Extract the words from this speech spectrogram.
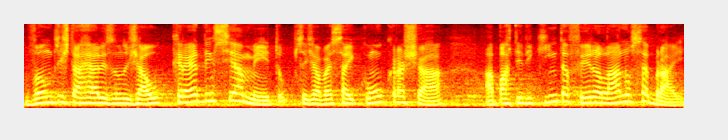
Vamos estar realizando já o credenciamento, você já vai sair com o crachá a partir de quinta-feira lá no Sebrae.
